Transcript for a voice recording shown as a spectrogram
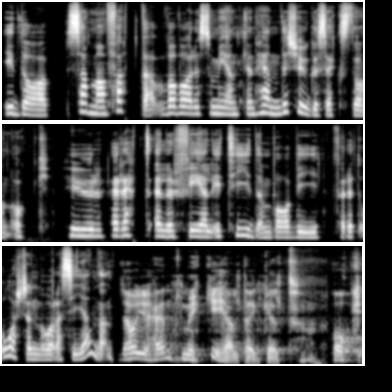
idag sammanfatta vad var det som egentligen hände 2016 och hur rätt eller fel i tiden var vi för ett år sedan med våra sianden? Det har ju hänt mycket helt enkelt. Och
